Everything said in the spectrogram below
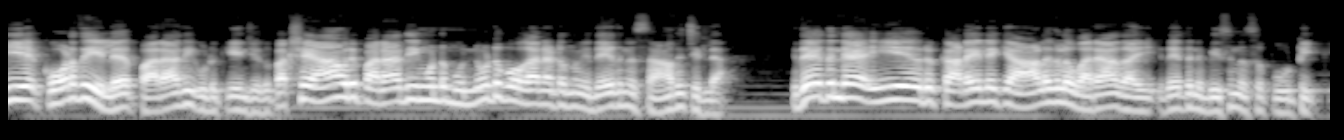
ഈ കോടതിയിൽ പരാതി കൊടുക്കുകയും ചെയ്തു. പക്ഷേ ആ ഒരു പരാതിയും കൊണ്ട് മുന്നോട്ട് പോകാനായിട്ടൊന്നും ഇദ്ദേഹത്തിന് സാധിച്ചില്ല. ഇദ്ദേഹത്തിന്റെ ഈ ഒരു കടയിലേക്ക് ആളുകൾ വരാതായി. ഇദ്ദേഹത്തിന്റെ ബിസിനസ് പൂട്ടി.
